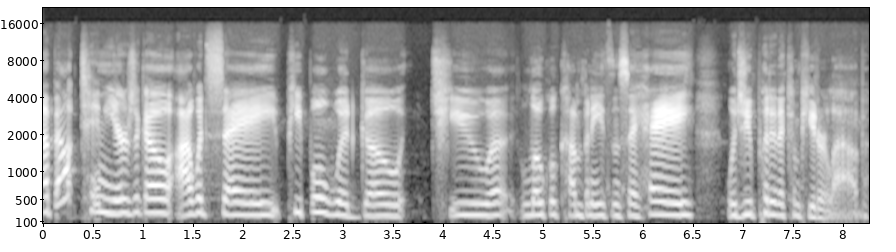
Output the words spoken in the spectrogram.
about 10 years ago, I would say people would go to local companies and say, hey, would you put in a computer lab?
